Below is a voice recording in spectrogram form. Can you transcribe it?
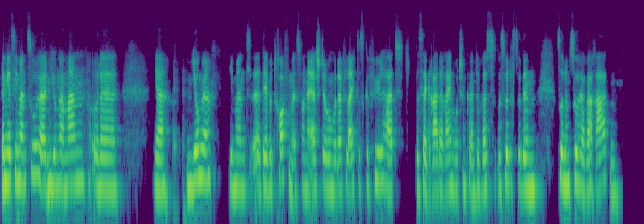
Wenn jetzt jemand zuhört, ein junger Mann oder ja, ein Junge, jemand, äh, der betroffen ist von einer Essstörung oder vielleicht das Gefühl hat, dass er gerade reinrutschen könnte, was, was würdest du denn so einem Zuhörer raten?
